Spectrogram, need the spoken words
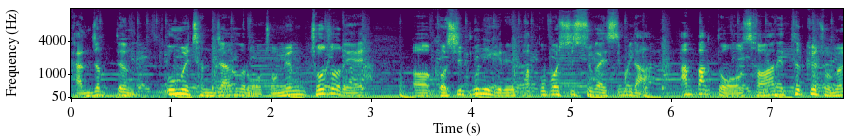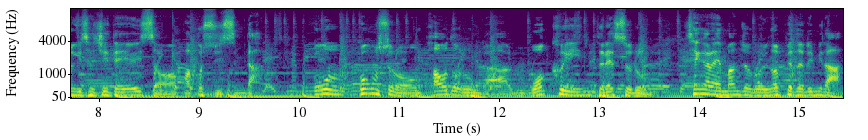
간접 등 우물 천장으로 조명 조절에 어, 거실 분위기를 바꿔보실 수가 있습니다. 안방도 서한에 특허 조명이 설치되어 있어 바꿀 수 있습니다. 고급, 고급스러운 파우더룸과 워크인 드레스룸, 생활의 만족을 높여드립니다.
